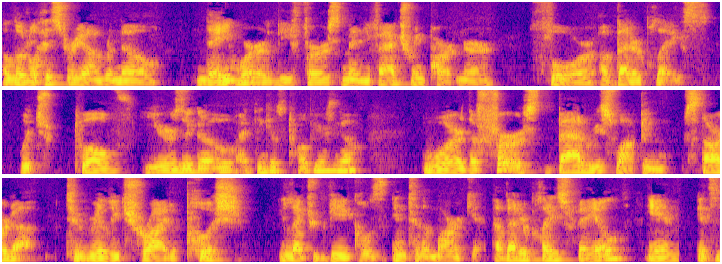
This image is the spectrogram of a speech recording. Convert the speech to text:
a little history on Renault. They were the first manufacturing partner for a better place, which 12 years ago, I think it was 12 years ago, were the first battery swapping startup to really try to push electric vehicles into the market. A Better Place failed, and it's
